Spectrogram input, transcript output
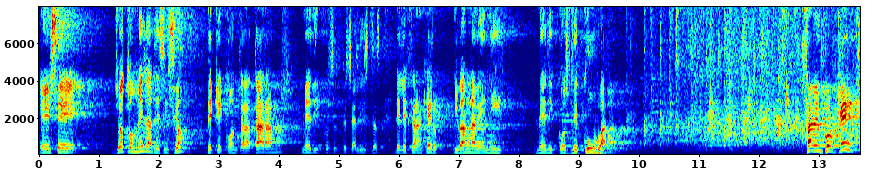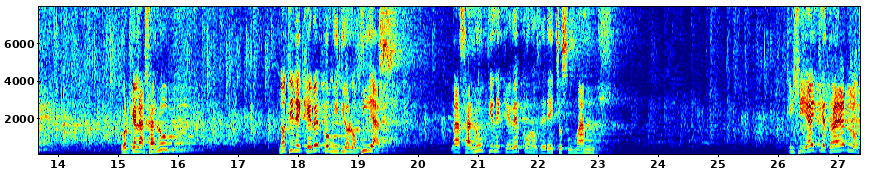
Este, yo tomé la decisión de que contratáramos médicos especialistas del extranjero. Iban a venir médicos de Cuba. ¿Saben por qué? Porque la salud no tiene que ver con ideologías, la salud tiene que ver con los derechos humanos. Y si hay que traerlos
